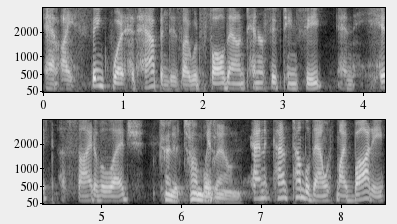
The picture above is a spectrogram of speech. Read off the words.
And I think what had happened is I would fall down 10 or 15 feet and hit a side of a ledge, Kind of tumble down. kind of, kind of tumble down with my body.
